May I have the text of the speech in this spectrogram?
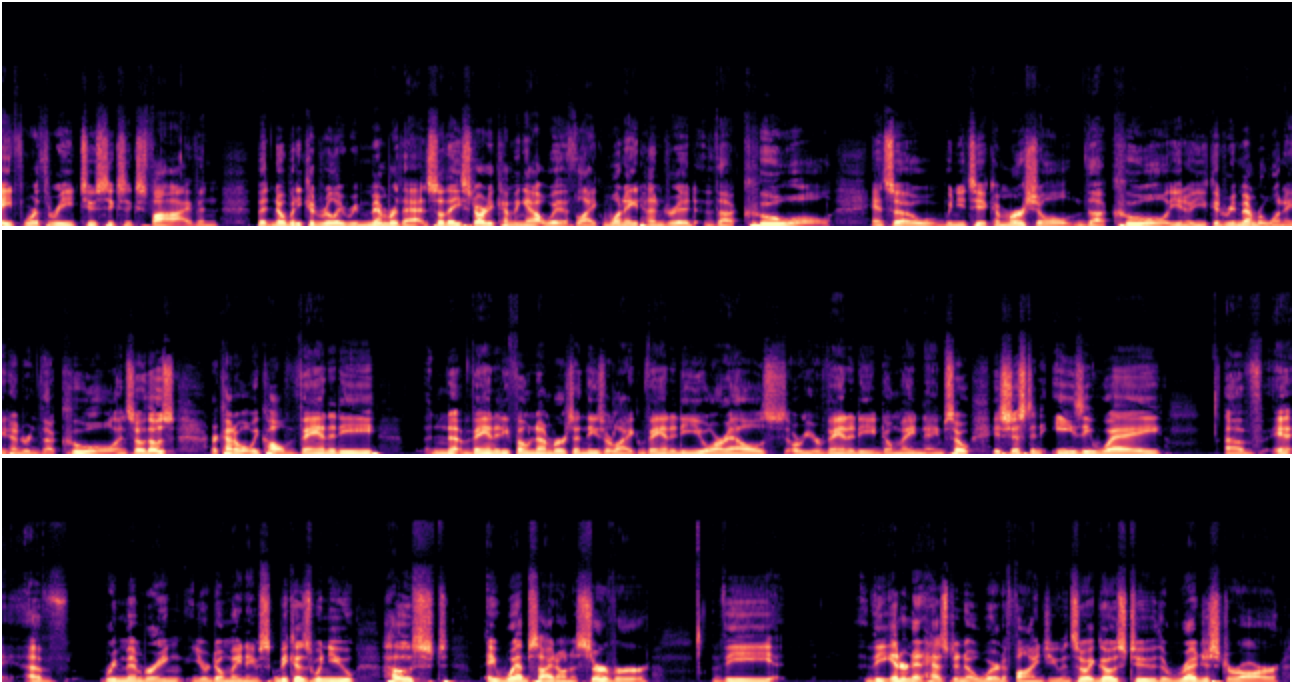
843 2665 and but nobody could really remember that and so they started coming out with like 1-800 the cool and so when you'd see a commercial the cool you know you could remember 1-800 the cool and so those are kind of what we call vanity vanity phone numbers and these are like vanity URLs or your vanity domain name. So it's just an easy way of eh, of remembering your domain names because when you host a website on a server, the the internet has to know where to find you and so it goes to the registrar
